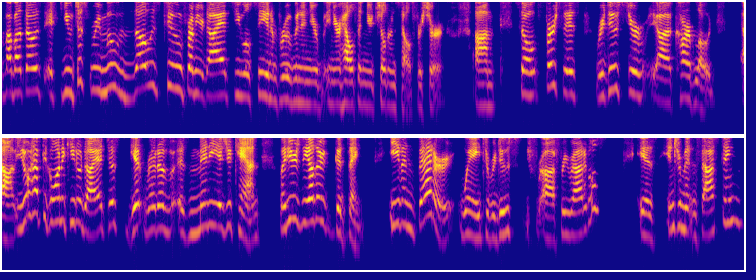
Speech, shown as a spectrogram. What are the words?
about those. If you just remove those two from your diets, you will see an improvement in your in your health and your children's health for sure. Um, so first is reduce your uh, carb load. Uh, you don't have to go on a keto diet, just get rid of as many as you can. But here's the other good thing even better way to reduce uh, free radicals is intermittent fasting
